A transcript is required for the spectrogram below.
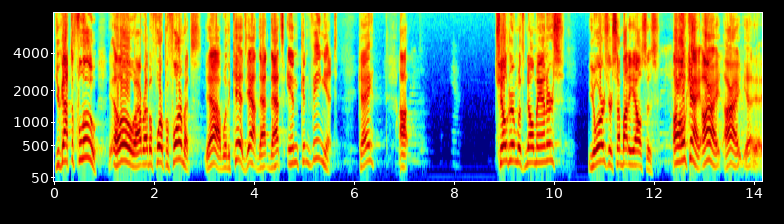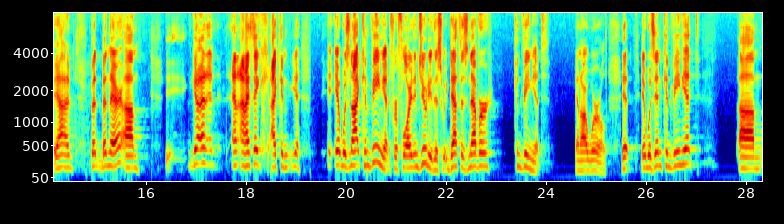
You got the flu. Oh, right before performance. Yeah, with the kids. Yeah, that, that's inconvenient. Okay? Uh, children with no manners? Yours or somebody else's? Oh, okay. All right. All right. Yeah, yeah. yeah. Been, been there. Um, you know, and, and, and I think I can, it was not convenient for Floyd and Judy this week. Death is never convenient in our world. It, it was inconvenient um,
